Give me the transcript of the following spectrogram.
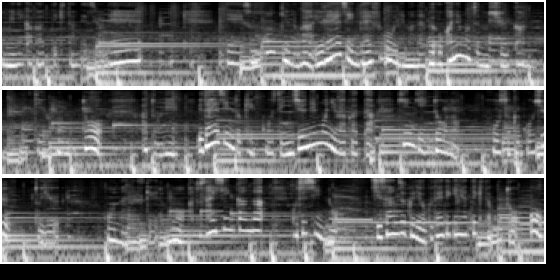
お目にかかってきたんですよね。でその本っていうのがユダヤ人大富豪に学ぶお金持ちの習慣っていう本とあとねユダヤ人と結婚して20年後に分かった金銀銅の法則50という本なんですけれどもあと最新刊がご自身の資産作りを具体的にやってきたことを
